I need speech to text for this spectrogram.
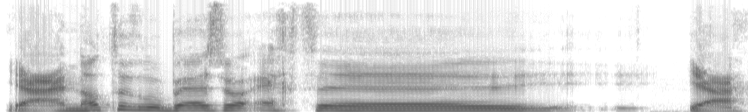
Ja, natte Roubaix is wel echt... Uh, ja,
